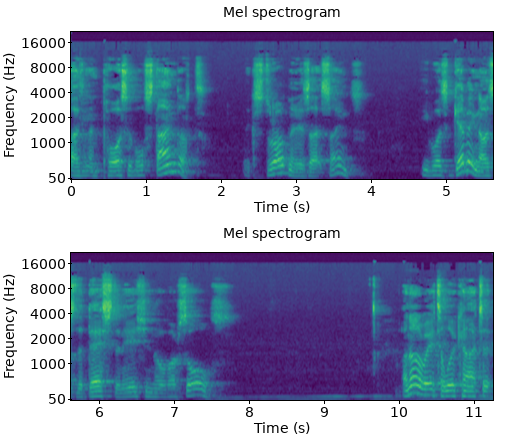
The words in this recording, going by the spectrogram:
as an impossible standard, extraordinary as that sounds. He was giving us the destination of our souls. Another way to look at it,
